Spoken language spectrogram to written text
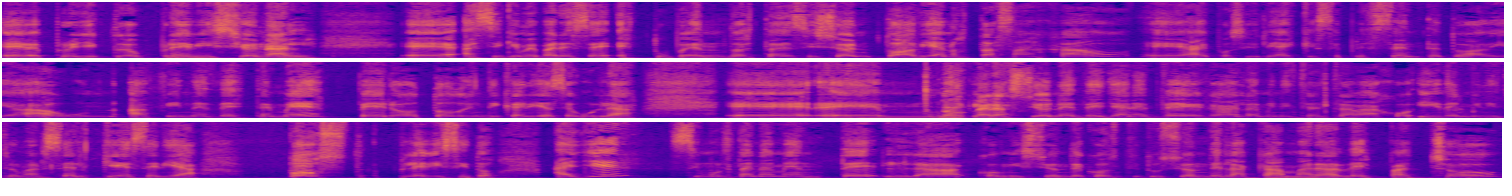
eh, proyecto previsional. Eh, así que me parece estupendo esta decisión. Todavía no está zanjado, eh, hay posibilidades que se presente todavía aún a fines de este mes, pero todo indicaría, según las eh, eh, declaraciones de Janet Vega, la ministra del Trabajo, y del ministro Marcel, que sería post plebiscito. Ayer, simultáneamente, la Comisión de Constitución de la Cámara despachó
